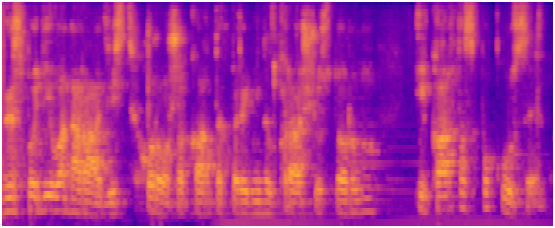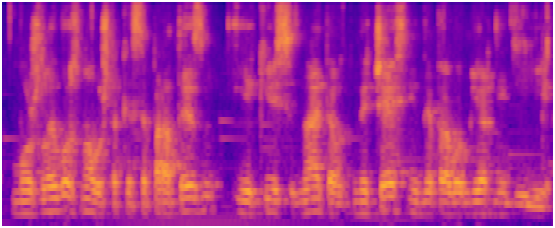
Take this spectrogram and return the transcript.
Несподівана радість, хороша карта переміни в кращу сторону. І карта спокуси. Можливо, знову ж таки, сепаратизм і якісь, знаєте, от нечесні, неправомірні дії.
